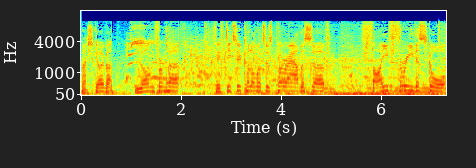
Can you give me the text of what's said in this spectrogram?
Mashkova, long from her. 52 kilometers per hour the serve. 5-3 the score.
